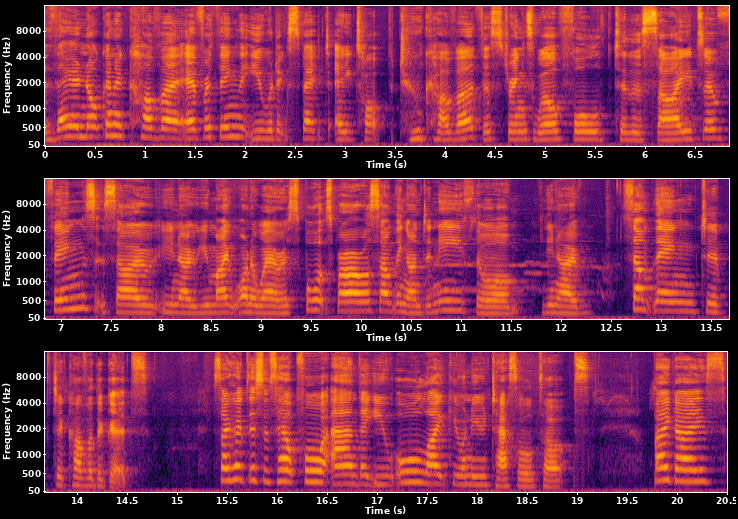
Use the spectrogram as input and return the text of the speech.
they are not going to cover everything that you would expect a top to cover. The strings will fall to the sides of things, so you know, you might want to wear a sports bra or something underneath, or you know, something to, to cover the goods. So I hope this was helpful and that you all like your new tassel tops. Bye guys!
